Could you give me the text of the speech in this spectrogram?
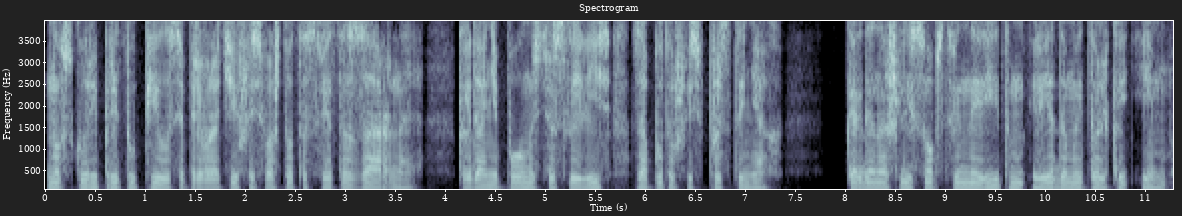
но вскоре притупился, превратившись во что-то светозарное, когда они полностью слились, запутавшись в простынях. Когда нашли собственный ритм, ведомый только им.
